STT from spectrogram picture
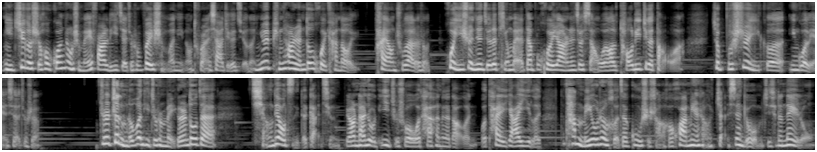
你这个时候观众是没法理解，就是为什么你能突然下这个结论？因为平常人都会看到太阳出来的时候，会一瞬间觉得挺美，但不会让人就想我要逃离这个岛啊，这不是一个因果联系，就是，就是这里面的问题，就是每个人都在。强调自己的感情，比方男主一直说我太恨那个岛了，我太压抑了，他没有任何在故事上和画面上展现给我们这些的内容，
